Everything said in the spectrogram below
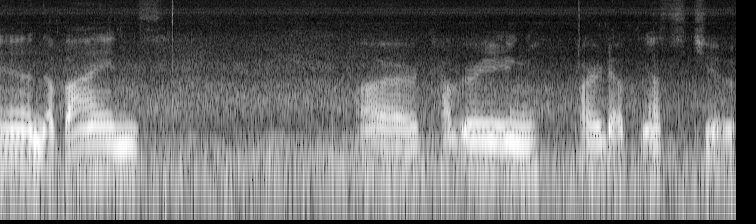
And the vines are covering part of nest two.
